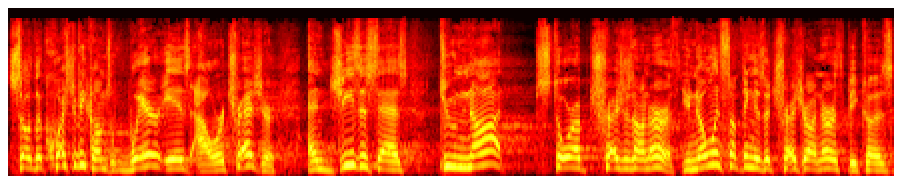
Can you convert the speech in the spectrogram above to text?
So the question becomes, where is our treasure? And Jesus says, do not store up treasures on earth. You know when something is a treasure on earth because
